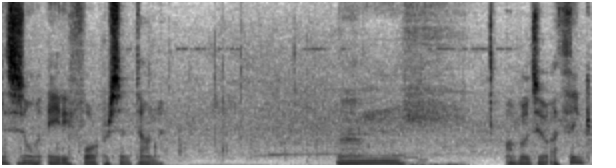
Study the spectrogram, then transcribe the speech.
this is almost 84% done. Um, what we'll do, I think.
